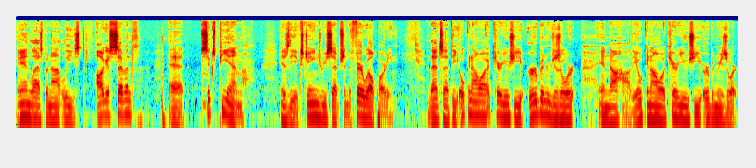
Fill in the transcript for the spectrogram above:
And last but not least, August 7th at 6 p.m. is the exchange reception, the farewell party. That's at the Okinawa Kariushi Urban Resort in Naha, the Okinawa Kariushi Urban Resort.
